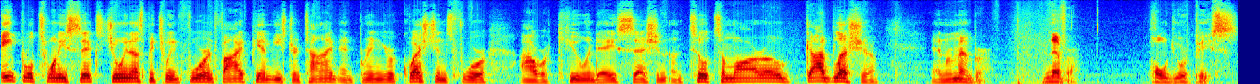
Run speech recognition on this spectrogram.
April 26th. Join us between 4 and 5 p.m. Eastern Time and bring your questions for our Q&A session. Until tomorrow, God bless you. And remember, never hold your peace.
